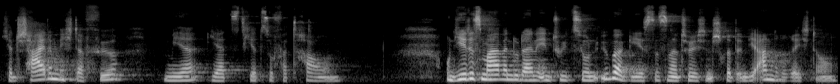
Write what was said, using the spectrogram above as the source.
Ich entscheide mich dafür, mir jetzt hier zu vertrauen. Und jedes Mal, wenn du deine Intuition übergehst, ist natürlich ein Schritt in die andere Richtung.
